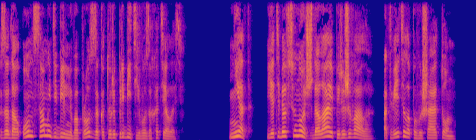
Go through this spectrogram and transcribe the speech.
Задал он самый дебильный вопрос, за который прибить его захотелось. «Нет, я тебя всю ночь ждала и переживала», ответила, повышая тон.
